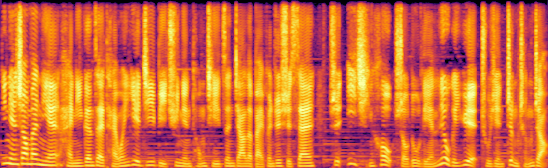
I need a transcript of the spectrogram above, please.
今年上半年，海尼根在台湾业绩比去年同期增加了百分之十三，是疫情后首度连六个月出现正成长。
